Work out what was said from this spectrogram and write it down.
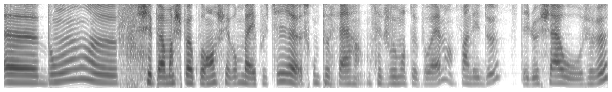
euh, bon, euh, je sais pas, moi je suis pas au courant. Je fais Bon, bah écoutez, euh, ce qu'on peut faire, hein, c'est que je vous montre le poème, enfin les deux, c'était le chat ou je veux.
